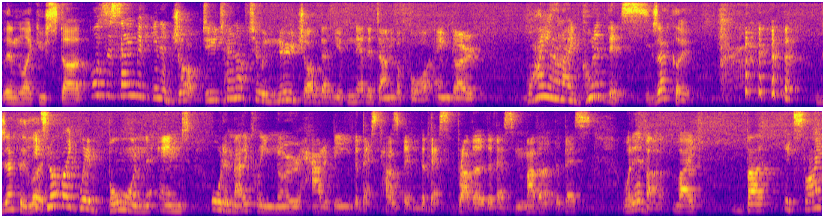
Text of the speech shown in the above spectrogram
Then, like, you start Well, it's the same with in a job. Do you turn up to a new job that you've never done before and go, "Why aren't I good at this?" exactly. exactly. Like, it's not like we're born and automatically know how to be the best husband, the best brother, the best mother, the best whatever. Like, but it's like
